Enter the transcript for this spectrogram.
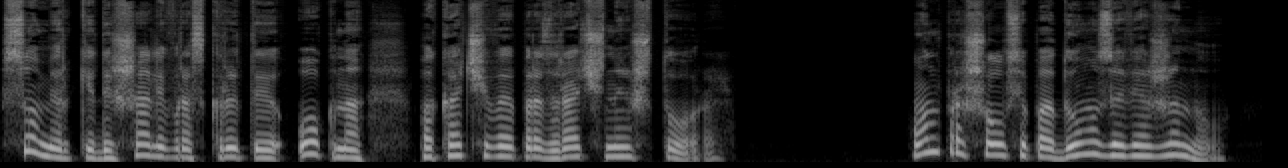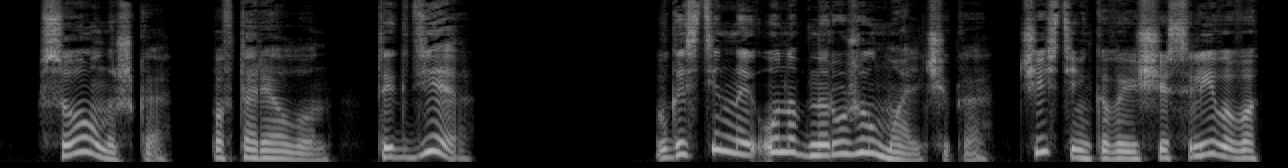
Сумерки дышали в раскрытые окна, покачивая прозрачные шторы. Он прошелся по дому, зовя жену. «Солнышко», — повторял он, — «ты где?» В гостиной он обнаружил мальчика, чистенького и счастливого,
